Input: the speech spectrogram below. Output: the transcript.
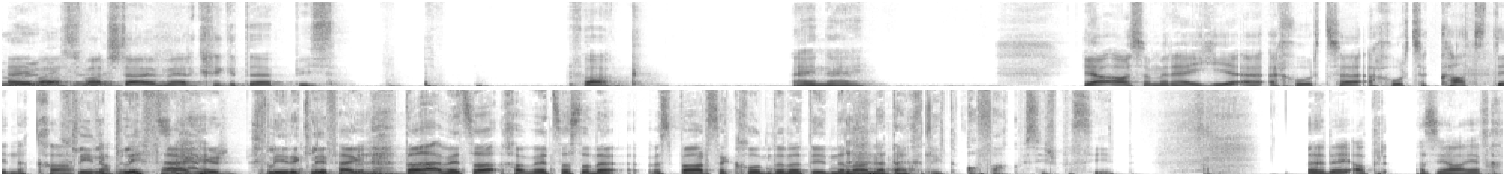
Hey, was? Warte, da merke ich etwas. Fuck. Hey, nein. Ja, also, wir haben hier einen, einen, kurzen, einen kurzen Cut drin gehabt. Kleiner Cliffhanger. Kleiner Cliffhanger. Da haben wir jetzt so, können wir jetzt so, eine, ein paar Sekunden noch drinnen lassen. Dann denken die Leute, oh fuck, was ist passiert? Äh, nein, aber, also ja, einfach,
